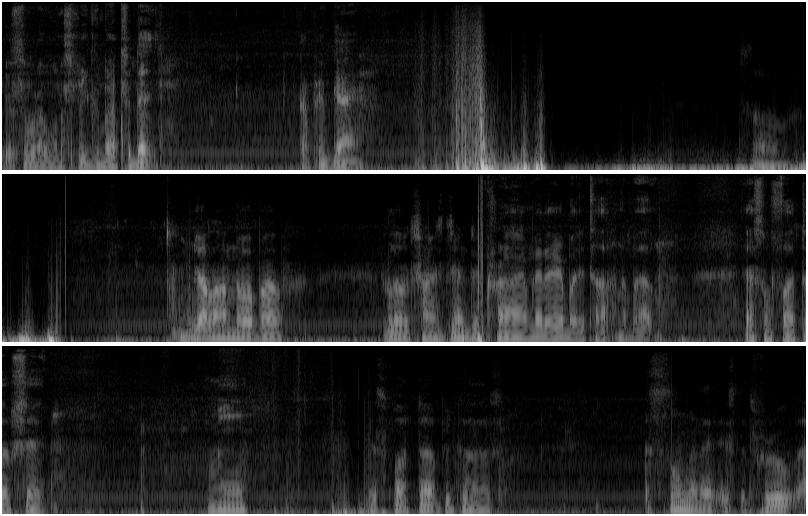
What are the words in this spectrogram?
This is what I want to speak about today. Got peep gang. So, y'all all know about the little transgender crime that everybody talking about. That's some fucked up shit. Me, it's fucked up because assuming that it's the truth, I,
